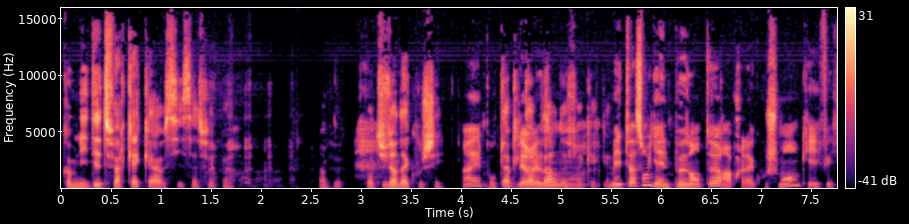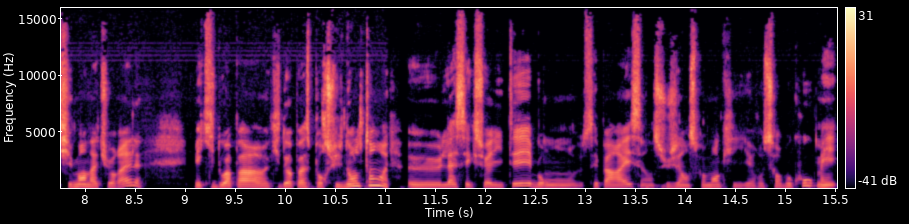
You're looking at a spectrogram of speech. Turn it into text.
Comme l'idée de faire caca aussi, ça te fait peur. Un peu. Quand tu viens d'accoucher. Ouais, pour toutes les raisons. peur de faire euh, Mais de toute façon, il y a une pesanteur après l'accouchement qui est effectivement naturelle, mais qui doit pas, qui doit pas se poursuivre dans le temps. Euh, la sexualité, bon, c'est pareil, c'est un sujet en ce moment qui ressort beaucoup, mais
